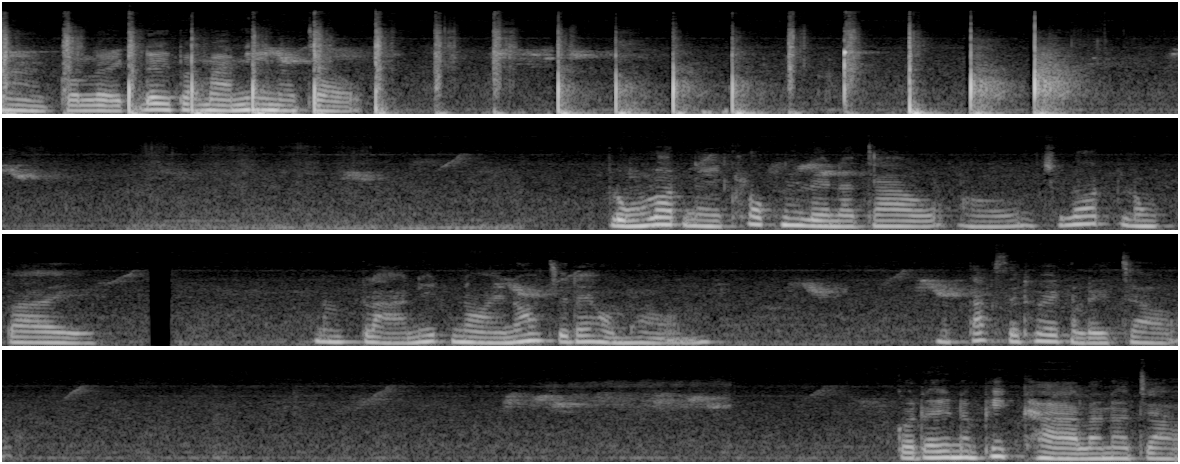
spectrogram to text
อืมก็เลยได้ประมาณนี้นะเจ้า ปรุงรสในครกนี่เลยนะเจ้า เอาชูรสลงไป น้ำปลานิดหน่อยเนาะจะได้หอมๆมาตักใส่ถ้วยกันเลยเจ้า ก็ได้น้ำพริกคาแล้วนะเจ้า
